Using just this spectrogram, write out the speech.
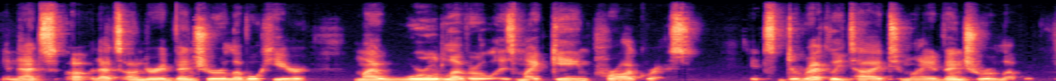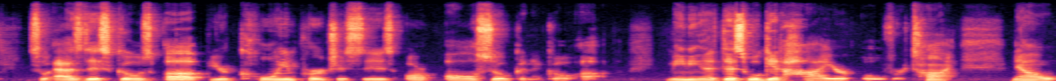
and that's uh, that's under adventurer level here. My world level is my game progress. It's directly tied to my adventurer level. So as this goes up, your coin purchases are also going to go up, meaning that this will get higher over time. Now,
